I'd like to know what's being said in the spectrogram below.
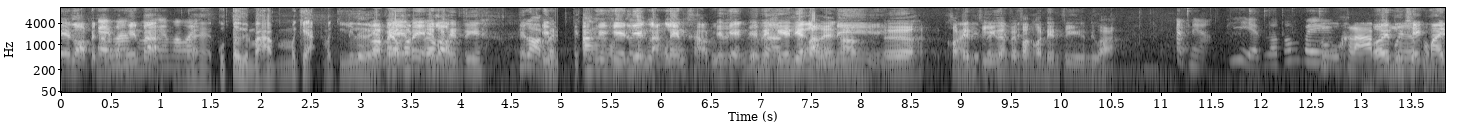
ไอ้หลอดไปทำคอนเทนต์ป่ะ แกมาไว้แม่กูตื่นมาเมื่อกี้เมื่อกี้เลยหลอดไปเอาคอนไม่เอาไม่คอนเทนต์ฟรีพี่หลอดเอ็เป็นมเคเรียกหลังแลนข่าวทุกแก๊งเอ็มเคเรียกหลังเลยครับเออคอนเทนต์ฟรีกันไปฟังคอนเทนต์ฟรีกันดีกว่า เนี่ยพี่เราต้องไป สู้ครับเฮ้ยมึงเช็คไมค์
